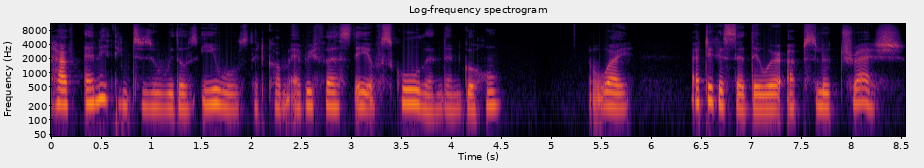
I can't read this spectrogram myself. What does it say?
have anything to do with those Ewells that come every first day of school and then go home? Why, Atticus said they were absolute trash.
